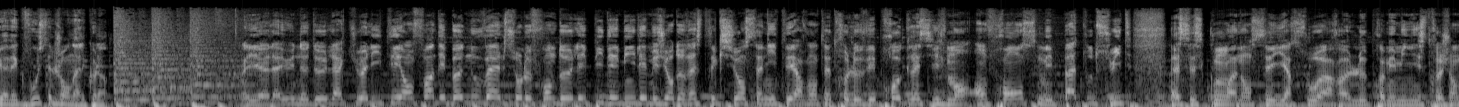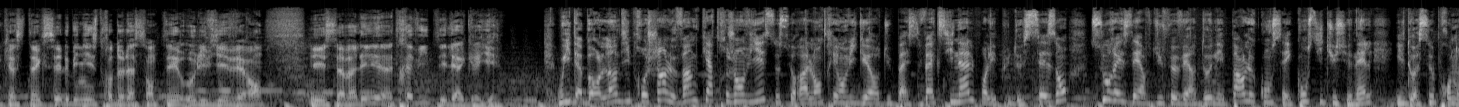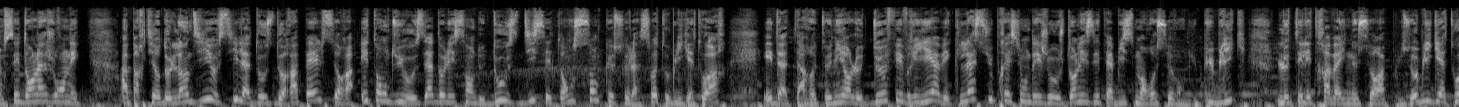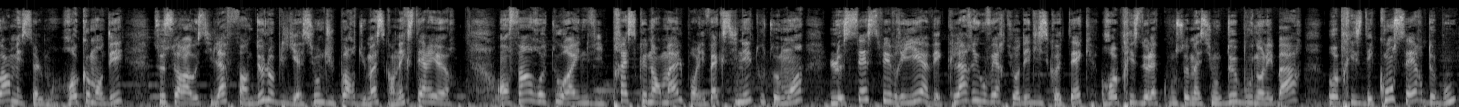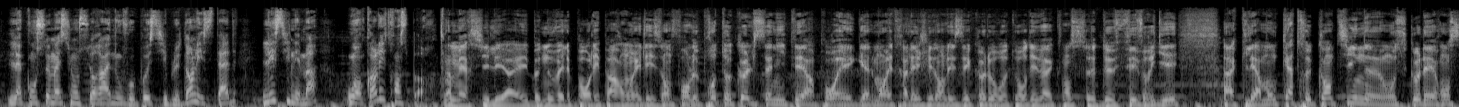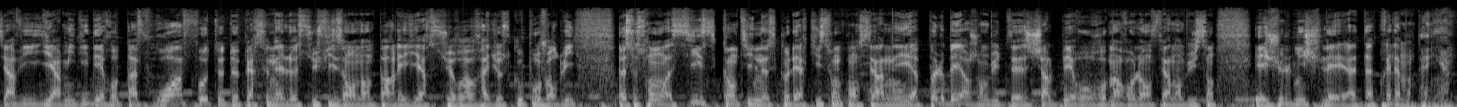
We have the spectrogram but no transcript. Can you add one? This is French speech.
Avec vous, c'est le journal Colin. Et à la une de l'actualité, enfin des bonnes nouvelles sur le front de l'épidémie. Les mesures de restriction sanitaire vont être levées progressivement en France, mais pas tout de suite. C'est ce qu'ont annoncé hier soir le Premier ministre Jean Castex et le ministre de la Santé Olivier Véran. Et ça va aller très vite, il est agréé. Oui, d'abord lundi prochain, le 24 janvier, ce sera l'entrée en vigueur du pass vaccinal pour les plus de 16 ans, sous réserve du feu vert donné par le Conseil constitutionnel. Il doit se prononcer dans la journée. À partir de lundi aussi, la dose de rappel sera étendue aux adolescents de 12-17 ans sans que cela soit obligatoire. Et date à retenir le 2 février avec la suppression des jauges dans les établissements recevant du public. Le télétravail ne sera plus obligatoire mais seulement recommandé. Ce sera aussi la fin de l'obligation du port du masque en extérieur. Enfin, retour à une vie presque que normal pour les vaccinés tout au moins le 16 février avec la réouverture des discothèques, reprise de la consommation debout dans les bars, reprise des concerts debout. La consommation sera à nouveau possible dans les stades, les cinémas ou encore les transports. Merci Léa et bonne nouvelle pour les parents et les enfants. Le protocole sanitaire pourrait également être allégé dans les écoles au retour des vacances de février. À Clermont, quatre cantines scolaires ont servi hier midi des repas froids faute de personnel suffisant. On en parlait hier sur Radio Scoop. Aujourd'hui, ce seront six cantines scolaires qui sont concernées. Paul Bert, Jean Butez, Charles Perrault, Romain Roland, Fernand Buisson et Jules Michelet d'après la montagne.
